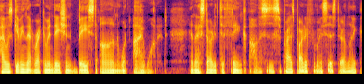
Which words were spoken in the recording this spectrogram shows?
I was giving that recommendation based on what I wanted. And I started to think, oh, this is a surprise party for my sister. Like,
